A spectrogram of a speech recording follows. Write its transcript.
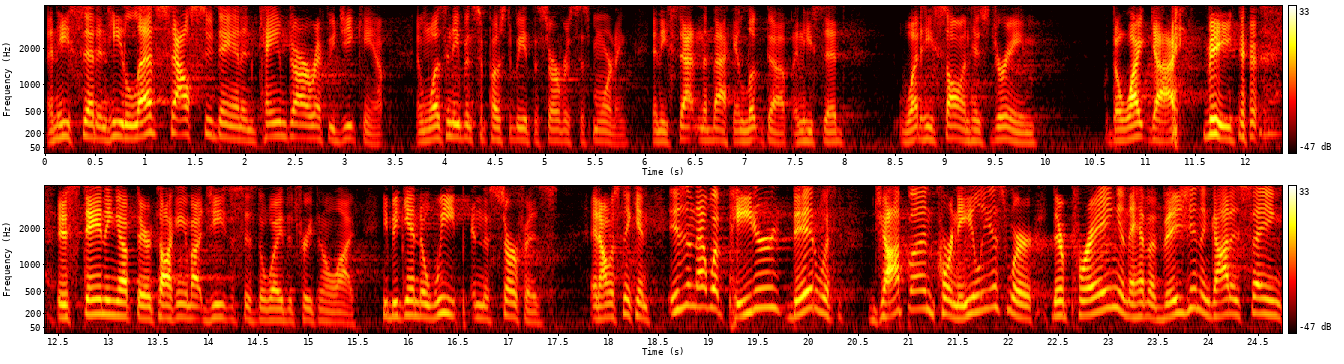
And he said, and he left South Sudan and came to our refugee camp and wasn't even supposed to be at the service this morning. And he sat in the back and looked up and he said, what he saw in his dream, the white guy, me, is standing up there talking about Jesus is the way, the truth, and the life. He began to weep in the surface. And I was thinking, isn't that what Peter did with Joppa and Cornelius, where they're praying and they have a vision, and God is saying,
